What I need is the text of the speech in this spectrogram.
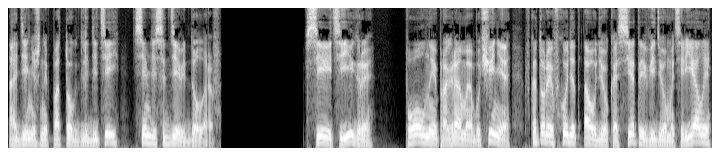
а денежный поток для детей – 79 долларов. Все эти игры — полные программы обучения, в которые входят аудиокассеты, видеоматериалы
